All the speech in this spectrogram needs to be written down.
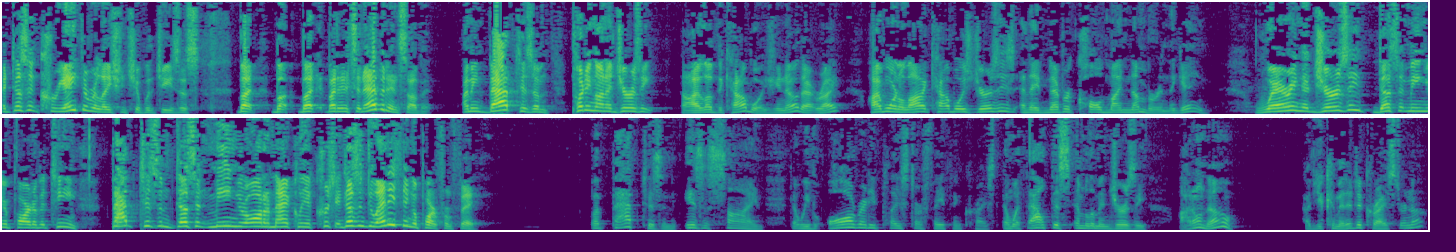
It doesn't create the relationship with Jesus, but, but, but, but it's an evidence of it. I mean, baptism, putting on a jersey. I love the Cowboys. You know that, right? I've worn a lot of Cowboys jerseys and they've never called my number in the game. Wearing a jersey doesn't mean you're part of a team. Baptism doesn't mean you're automatically a Christian. It doesn't do anything apart from faith. But baptism is a sign that we've already placed our faith in Christ. And without this emblem in jersey, I don't know. Have you committed to Christ or not?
